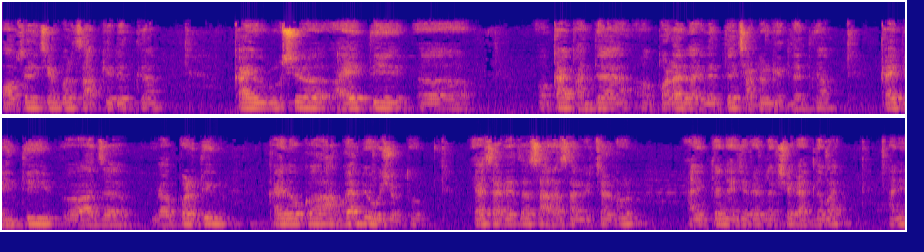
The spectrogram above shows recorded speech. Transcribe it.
पावसाळी चेंबर साफ केलेत का काही वृक्ष आहेत ते काय फांद्या पडायला लागल्यात त्या छाटून घेतल्यात का काही भिंती आज पडतील काही लोक अपघात बी होऊ शकतो या सगळ्याचा सारासार विचार करून आयुक्तांनी याच्याकडे लक्ष घातलं पाहिजे. आणि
